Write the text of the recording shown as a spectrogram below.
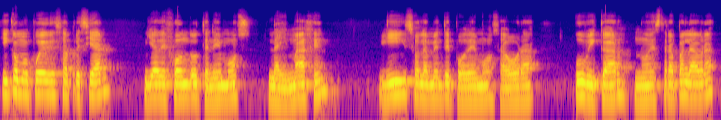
Y como puedes apreciar, ya de fondo tenemos la imagen y solamente podemos ahora ubicar nuestra palabra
